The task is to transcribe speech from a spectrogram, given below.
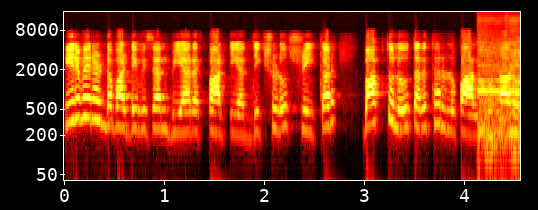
ఇరవై రెండవ డివిజన్ బీఆర్ఎస్ పార్టీ అధ్యక్షుడు శ్రీకర్ భక్తులు తదితరులు పాల్గొన్నారు.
